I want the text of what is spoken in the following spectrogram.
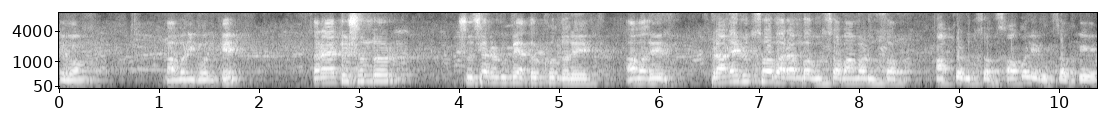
এবং ভাবানী বোনকে। তারা এত সুন্দর সুচারুরূপে এতক্ষণ ধরে আমাদের প্রাণের উৎসব, আরামবাগ উৎসব, আমার উৎসব, আপনার উৎসব, সকলের উৎসবকে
